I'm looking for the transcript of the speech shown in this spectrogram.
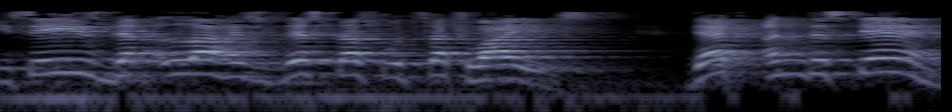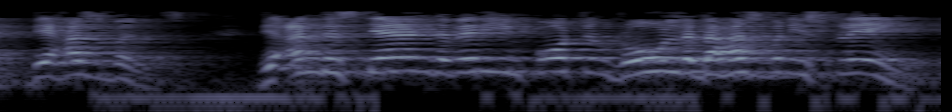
He says that Allah has blessed us with such wives that understand their husbands. they understand the very important role that the husband is playing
